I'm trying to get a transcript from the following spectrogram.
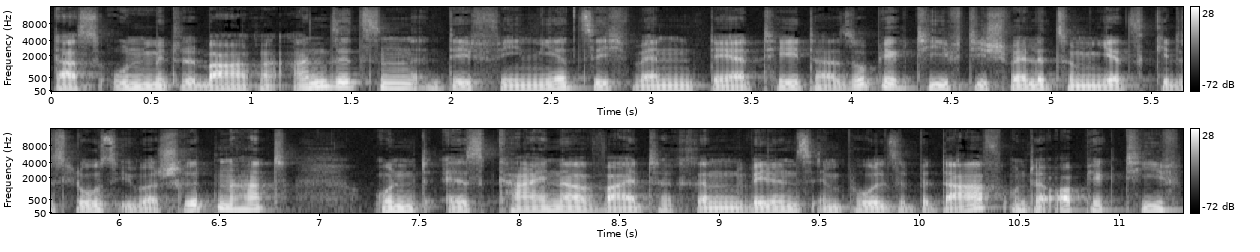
Das unmittelbare Ansitzen definiert sich, wenn der Täter subjektiv die Schwelle zum Jetzt geht es los überschritten hat und es keiner weiteren Willensimpulse bedarf und er objektiv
